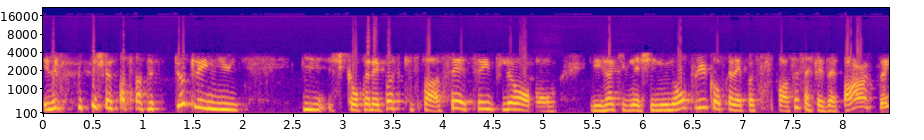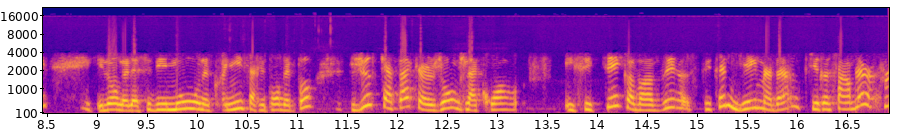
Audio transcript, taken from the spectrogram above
Et là, je l'entendais toutes les nuits. Puis je comprenais pas ce qui se passait, tu sais. Puis là, on- les gens qui venaient chez nous non plus comprenaient pas ce qui se passait. Ça faisait peur, tu sais. Et là, on a laissé des mots, on a cogné, ça répondait pas. Jusqu'à temps qu'un jour, je la croise. Et c'était, comment dire, c'était une vieille madame qui ressemblait un peu,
